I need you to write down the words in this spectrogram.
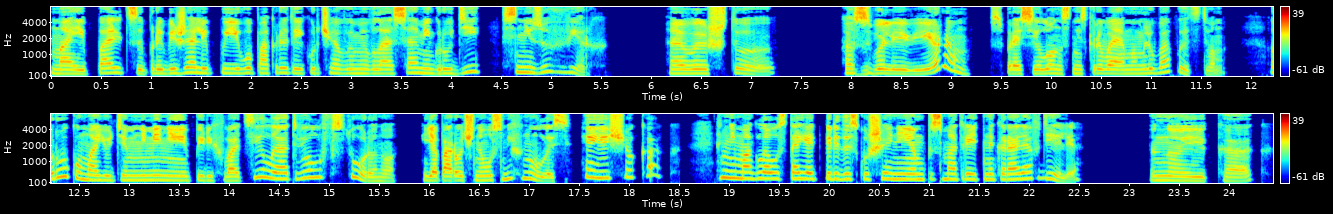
Мои пальцы пробежали по его покрытой курчавыми волосами груди снизу вверх. «А вы что, а с Боливером?» — спросил он с нескрываемым любопытством. Руку мою, тем не менее, перехватил и отвел в сторону. Я порочно усмехнулась. Еще как. Не могла устоять перед искушением посмотреть на короля в деле. «Ну и как?»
